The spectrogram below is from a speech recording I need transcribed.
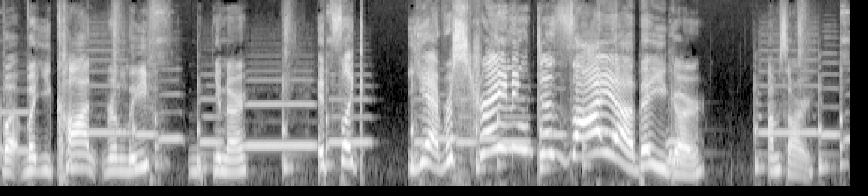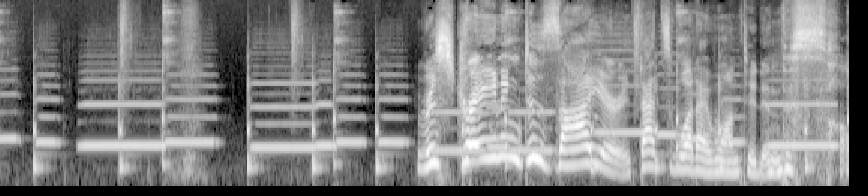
but but you can't relief you know? It's like yeah restraining desire. There you go. I'm sorry. Restraining desire. That's what i wanted in this song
